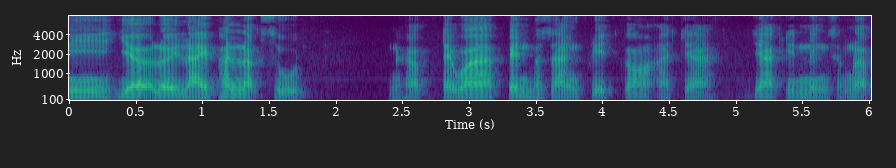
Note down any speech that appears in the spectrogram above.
มีเยอะเลยหลายพันหลักสูตร นะครับ แต่ว่าเป็นภาษาอังกฤษก็อาจจะยากนิดหนึ่งสำหรับ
